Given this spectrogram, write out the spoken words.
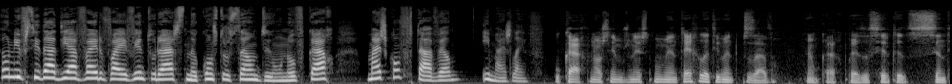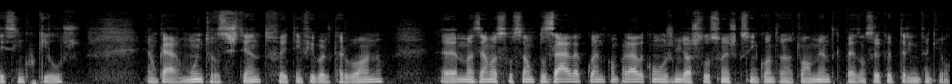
a Universidade de Aveiro vai aventurar-se na construção de um novo carro mais confortável e mais leve. O carro que nós temos neste momento é relativamente pesado. É um carro que pesa cerca de 65 kg. É um carro muito resistente, feito em fibra de carbono, mas é uma solução pesada quando comparada com as melhores soluções que se encontram atualmente, que pesam cerca de 30 kg.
